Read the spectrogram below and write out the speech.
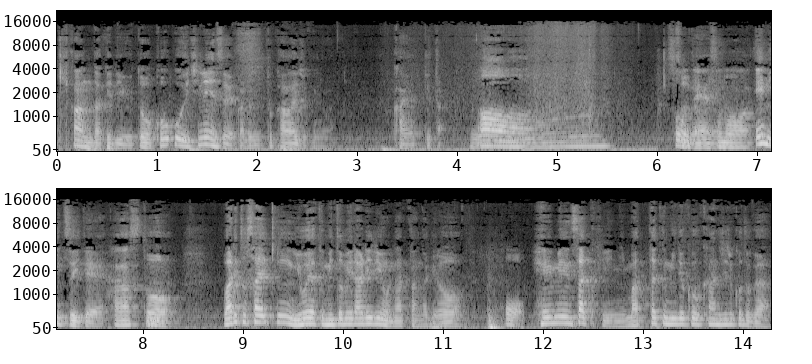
期間だけで言うと高校1年生からずっと河合塾には通ってたああ、そうねそうだねその絵について話すと、割と最近ようやく認められるようになったんだけどほ平面作品に全く魅力を感じることが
